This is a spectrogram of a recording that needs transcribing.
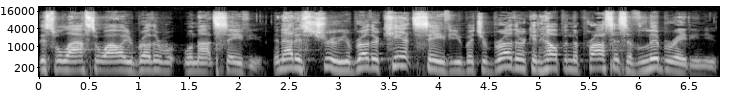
This will last a while. Your brother will not save you. And that is true. Your brother can't save you, but your brother can help in the process of liberating you.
